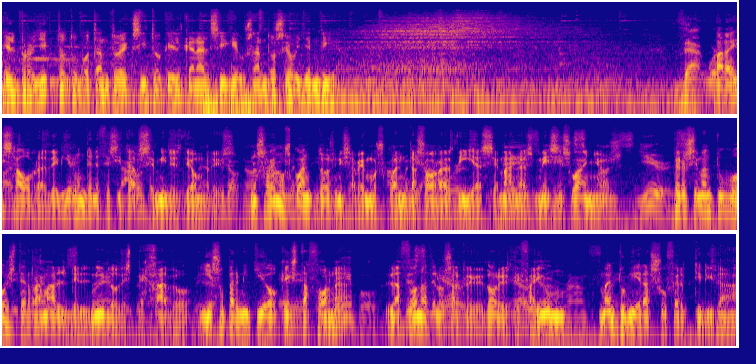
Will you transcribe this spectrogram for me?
El proyecto tuvo tanto éxito que el canal sigue usándose hoy en día. Para esa obra debieron de necesitarse miles de hombres. No sabemos cuántos, ni sabemos cuántas horas, días, semanas, meses o años. Pero se mantuvo este ramal del Nilo despejado y eso permitió que esta zona, la zona de los alrededores de Fayum, mantuviera su fertilidad.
